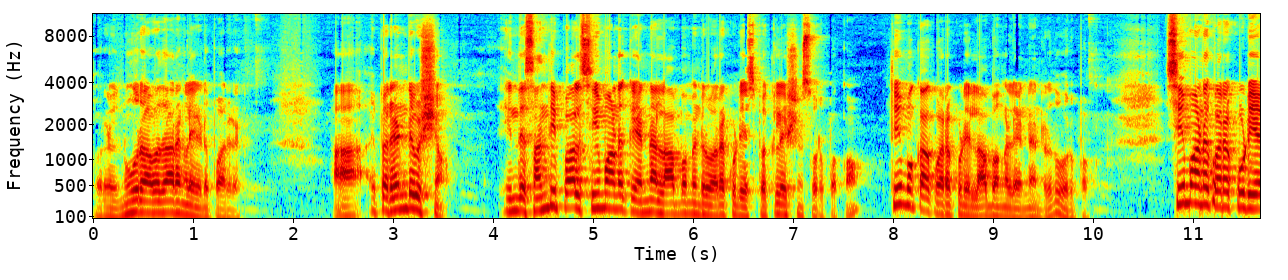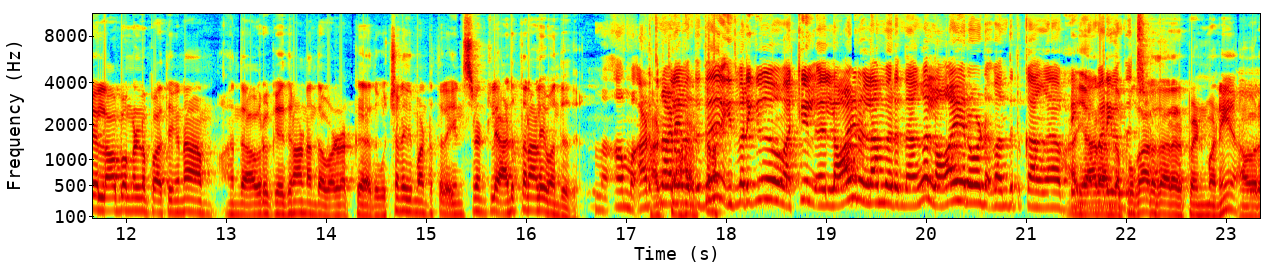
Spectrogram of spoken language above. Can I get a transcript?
அவர்கள் நூறு அவதாரங்களை எடுப்பார்கள். இப்போ ரெண்டு விஷயம். இந்த சந்திப்பால் சீமானுக்கு என்ன லாபம் என்று வரக்கூடிய ஸ்பெகுலேஷன்ஸ் ஒரு பக்கம். திமுகவுக்கு வரக்கூடிய லாபங்கள் என்னன்றது ஒரு பக்கம். சீமானுக்கு வரக்கூடிய லாபங்கள்னு பார்த்தீங்கன்னா அந்த அவருக்கு எதிரான அந்த வழக்கு அது உச்சநீதிமன்றத்தில் இன்சிடென்ட்லி அடுத்த நாளே வந்தது. ஆமா, ஆமா அடுத்த நாளே வந்தது. இது வரைக்கும் வக்கீல் லாயர் இல்லாம இருந்தாங்க. லாயரோட வந்திருக்காங்க யார் அந்த. புகார்தாரர் பெண்மணி அவர்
